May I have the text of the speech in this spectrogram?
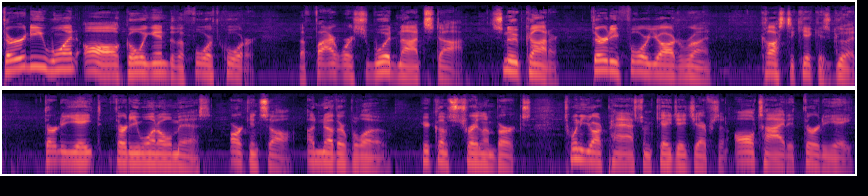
31 all going into the fourth quarter. The fireworks would not stop. Snoop Conner, 34 yard run. Cost to kick is good. 38 31 Ole Miss. Arkansas, another blow. Here comes Treylon Burks. 20 yard pass from KJ Jefferson, all tied at 38.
